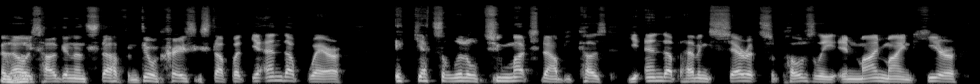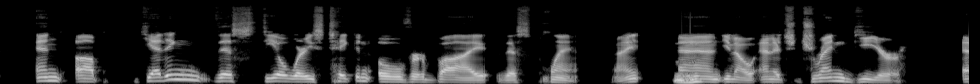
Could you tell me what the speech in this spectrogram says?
And mm-hmm. always hugging and stuff and doing crazy stuff. But you end up where it gets a little too much now because you end up having Sarek supposedly, in my mind here, end up getting this deal where he's taken over by this plant, right? Mm-hmm. And, you know, and it's Drengir. Uh,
